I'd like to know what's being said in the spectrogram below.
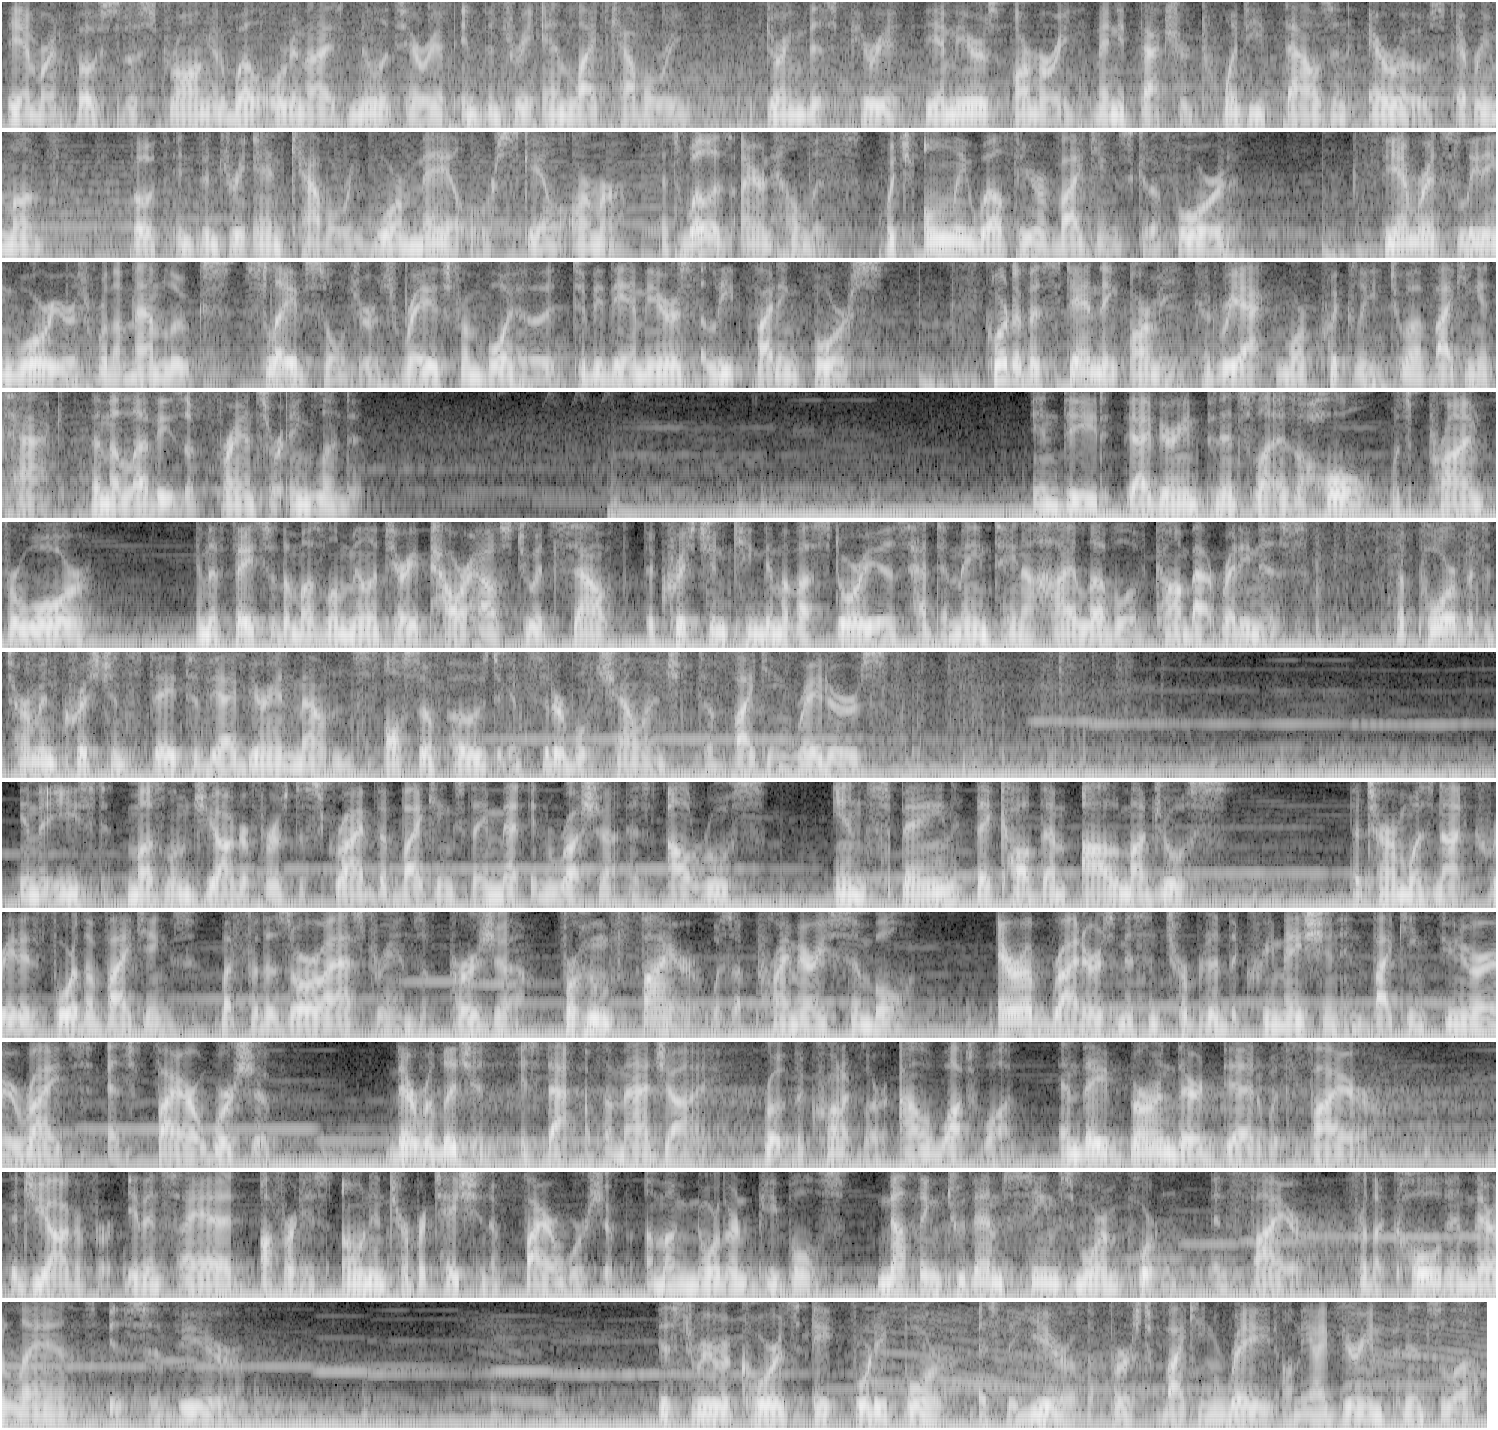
The emirate boasted a strong and well organized military of infantry and light cavalry. During this period, the emir's armory manufactured 20,000 arrows every month both infantry and cavalry wore mail or scale armor, as well as iron helmets, which only wealthier Vikings could afford. The Emirate's leading warriors were the Mamluks, slave soldiers raised from boyhood to be the Emir's elite fighting force. Cordoba's standing army could react more quickly to a Viking attack than the levies of France or England. Indeed, the Iberian Peninsula as a whole was primed for war. In the face of the Muslim military powerhouse to its south, the Christian kingdom of Asturias had to maintain a high level of combat readiness. The poor but determined Christian states of the Iberian Mountains also posed a considerable challenge to Viking raiders. In the east, Muslim geographers described the Vikings they met in Russia as Al-Rus. In Spain, they called them Al-Majus, the term was not created for the Vikings, but for the Zoroastrians of Persia, for whom fire was a primary symbol. Arab writers misinterpreted the cremation in Viking funerary rites as fire worship. Their religion is that of the Magi, wrote the chronicler Al Watwat, and they burn their dead with fire. The geographer Ibn Said offered his own interpretation of fire worship among northern peoples. Nothing to them seems more important than fire, for the cold in their lands is severe. History records 844 as the year of the first Viking raid on the Iberian Peninsula.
